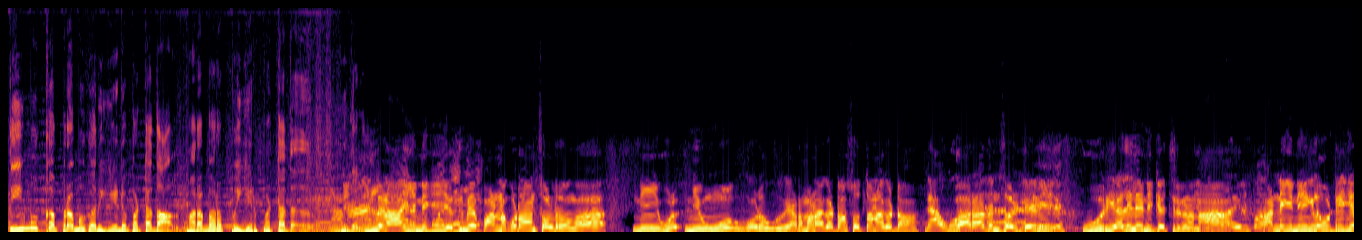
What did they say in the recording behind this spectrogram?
திமுக பிரமுகர் ஈடுபட்டதால் பரபரப்பு ஏற்பட்டது. இல்லைண்ணா இன்னைக்கு எதுவுமே பண்ணக்கூடாதுன்னு சொல்றவங்க நீ நீ ஒரு இடமானா கட்டும் சொத்தனா கட்டும். வராதுன்னு சொல்லிட்டு நீ ஊர் இலையில நிக்க வச்சிருக்கணும்னா அன்னைக்கு நீங்களும் விட்டீங்க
